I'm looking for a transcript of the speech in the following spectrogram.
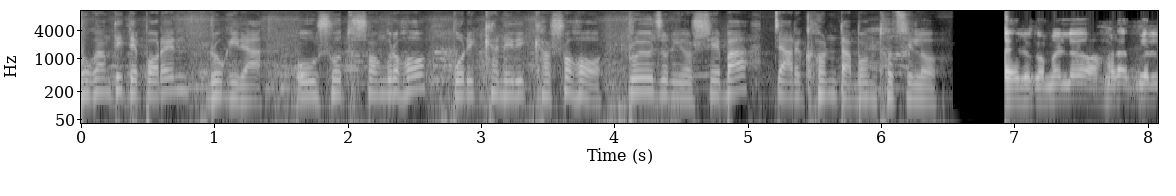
ভোগান্তিতে পড়েন রোগীরা। ঔষধ সংগ্রহ পরীক্ষা নিরীক্ষা সহ প্রয়োজনীয় সেবা চার ঘণ্টা বন্ধ ছিল। এরকম হইলে হঠাৎ করে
